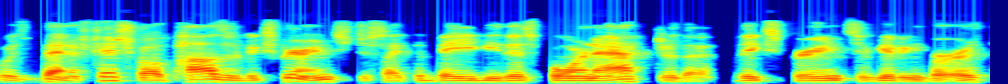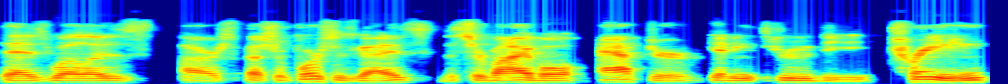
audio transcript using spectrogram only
was beneficial, a positive experience, just like the baby that's born after the, the experience of giving birth, as well as our special forces guys, the survival after getting through the training.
